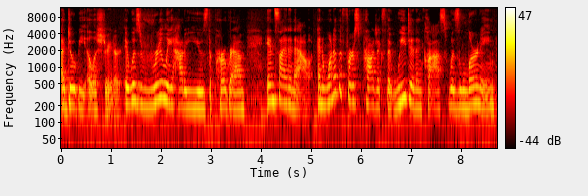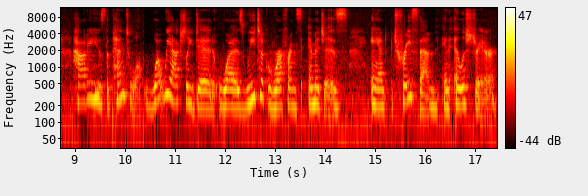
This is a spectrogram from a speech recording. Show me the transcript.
Adobe Illustrator. It was really how to use the program inside and out. And one of the first projects that we did in class was learning how to use the pen tool. What we actually did was we took reference images and trace them in Illustrator.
